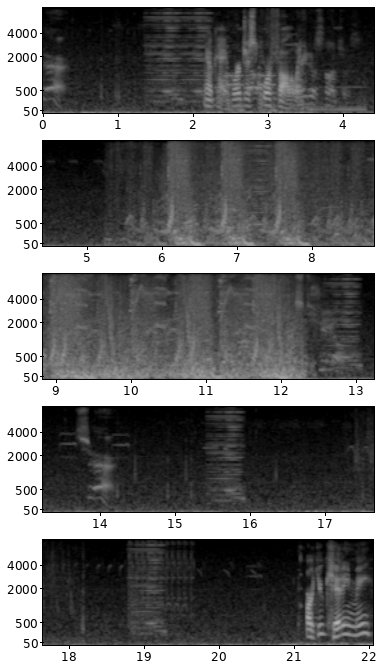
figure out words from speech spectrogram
Sure. Okay, we're just, we're following. Greatest hunters. Trust you. Shield. Sure. Are you kidding me?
